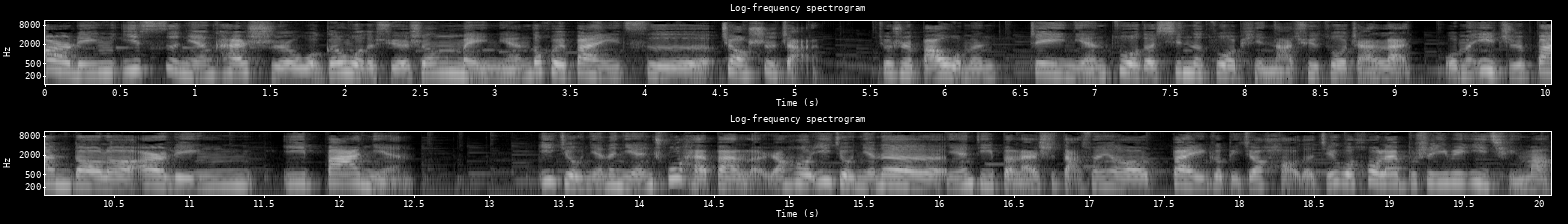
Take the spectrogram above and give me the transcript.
二零一四年开始，我跟我的学生每年都会办一次教室展。就是把我们这一年做的新的作品拿去做展览。我们一直办到了二零一八年，一九年的年初还办了，然后一九年的年底本来是打算要办一个比较好的，结果后来不是因为疫情嘛，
